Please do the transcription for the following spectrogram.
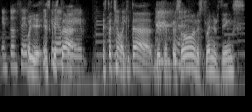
Entonces, oye, es que esta, esta chamaquita de que empezó en Stranger Things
